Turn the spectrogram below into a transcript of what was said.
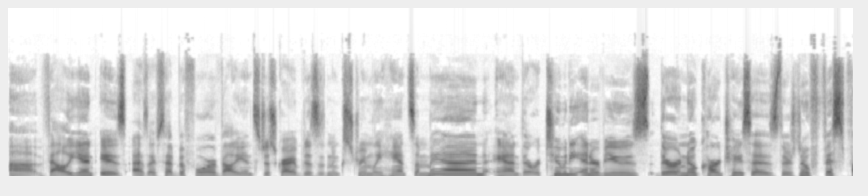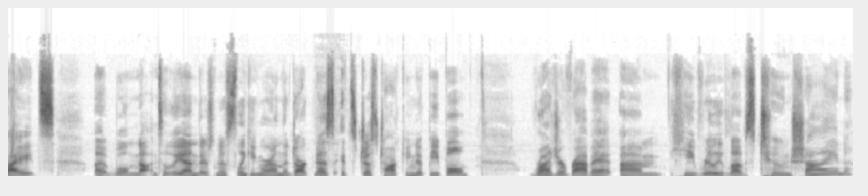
Uh, Valiant is, as I've said before, Valiant's described as an extremely handsome man, and there were too many interviews. There are no car chases. There's no fist fights. Uh, well, not until the end. There's no slinking around the darkness. It's just talking to people. Roger Rabbit, um, he really loves Toonshine,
